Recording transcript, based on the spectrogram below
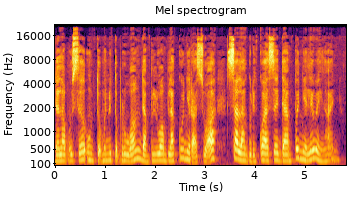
dalam usaha untuk menutup ruang dan peluang berlakunya rasuah, salah guna kuasa dan penyelewengan.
